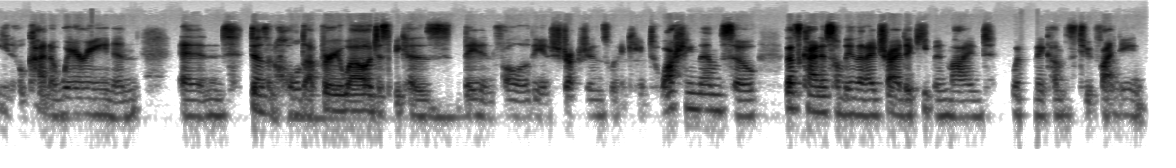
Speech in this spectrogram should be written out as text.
you know, kind of wearing and and doesn't hold up very well just because they didn't follow the instructions when it came to washing them. So that's kind of something that I try to keep in mind when it comes to finding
